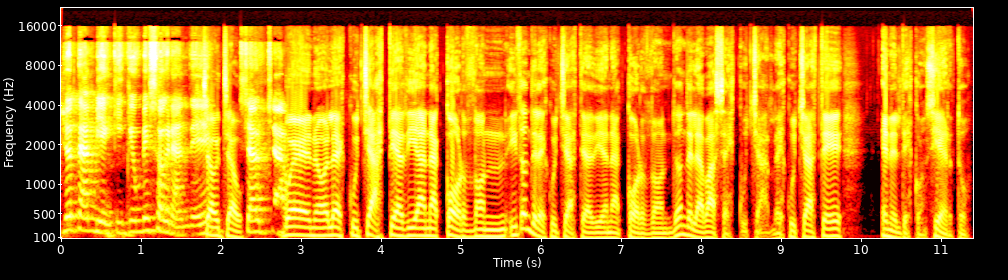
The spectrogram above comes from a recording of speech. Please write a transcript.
Yo también, Quique, un beso grande. ¿eh? Chau, chau. Chau, chau. Bueno, la escuchaste a Diana Cordon. ¿Y dónde la escuchaste a Diana Cordon? ¿Dónde la vas a escuchar? La escuchaste en el desconcierto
